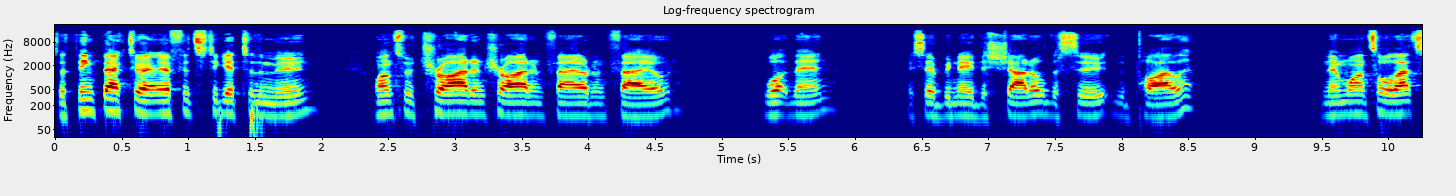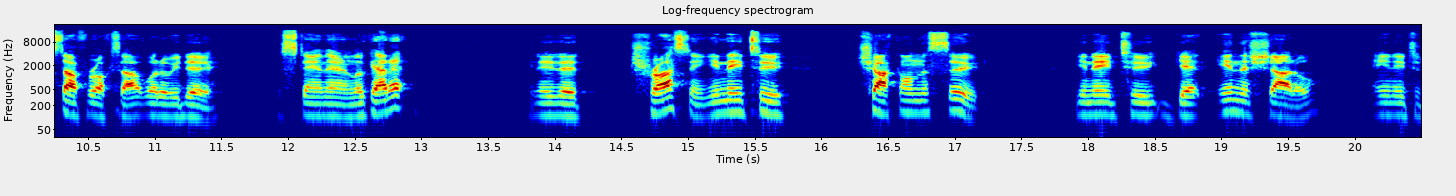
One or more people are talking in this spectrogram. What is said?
So think back to our efforts to get to the moon. Once we've tried and tried and failed and failed, what then? We said we need the shuttle, the suit, the pilot. And then once all that stuff rocks up, what do we do? Just stand there and look at it? You need to trust it. You need to chuck on the suit. You need to get in the shuttle and you need to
